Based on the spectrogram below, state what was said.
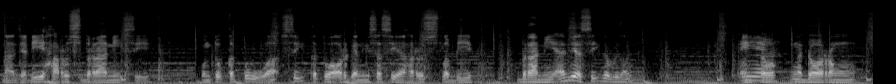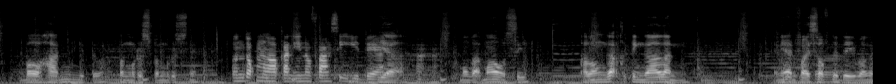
Nah, jadi harus berani sih. Untuk ketua sih, ketua organisasi ya harus lebih berani aja sih gue bilang. Iya. Untuk ngedorong bawahan gitu, pengurus-pengurusnya. untuk melakukan inovasi gitu ya Iya. Uh-uh. Mau nggak mau sih. Kalau nggak ketinggalan. Ini advice of the day banget.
